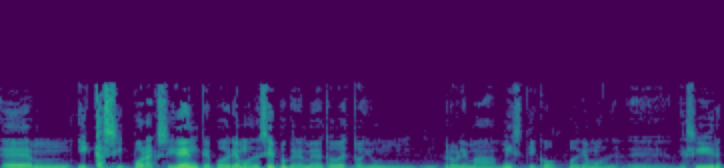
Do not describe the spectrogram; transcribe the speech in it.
eh, y casi por accidente podríamos decir, porque en el medio de todo esto hay un problema místico, podríamos de- eh, decir,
